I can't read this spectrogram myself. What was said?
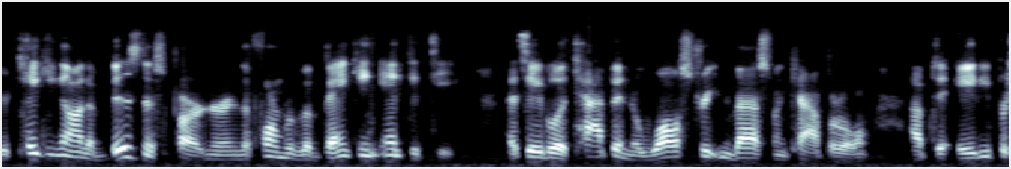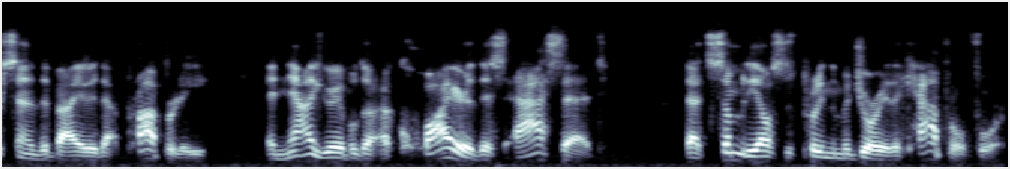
You're taking on a business partner in the form of a banking entity that's able to tap into Wall Street investment capital up to 80% of the value of that property. And now you're able to acquire this asset that somebody else is putting the majority of the capital for.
